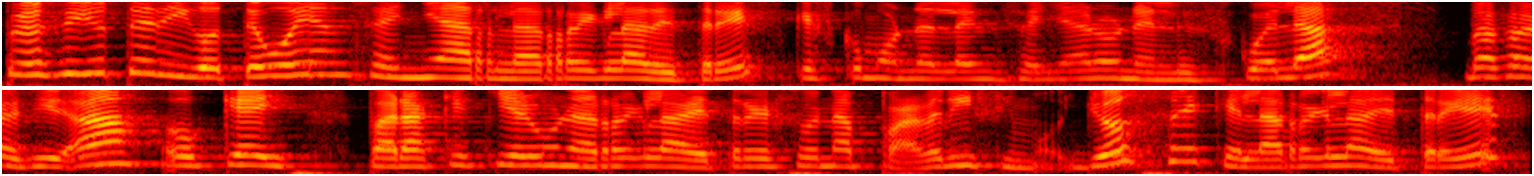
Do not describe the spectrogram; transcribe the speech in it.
pero si yo te digo, te voy a enseñar la regla de tres, que es como nos la enseñaron en la escuela, vas a decir, ah, ok, ¿para qué quiero una regla de tres? Suena padrísimo. Yo sé que la regla de tres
